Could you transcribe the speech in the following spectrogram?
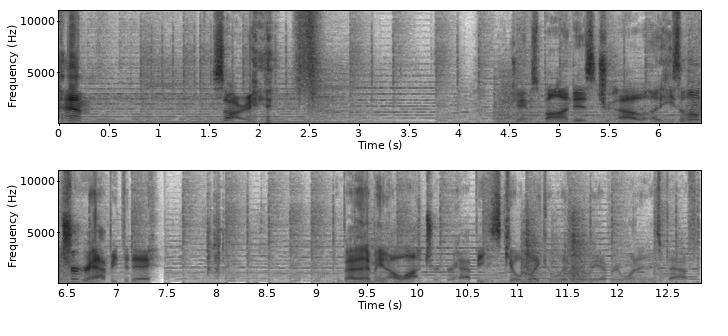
Ahem. Sorry. James Bond is. Uh, he's a little trigger happy today. By that I mean a lot trigger happy. He's killed like literally everyone in his path.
